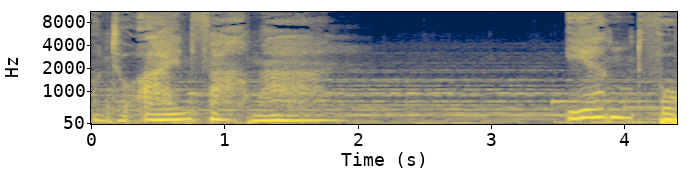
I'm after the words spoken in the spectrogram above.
Und du einfach mal irgendwo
